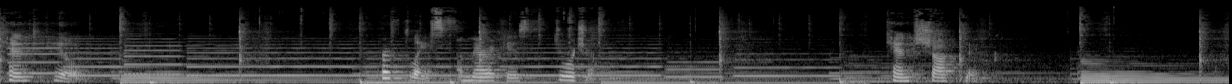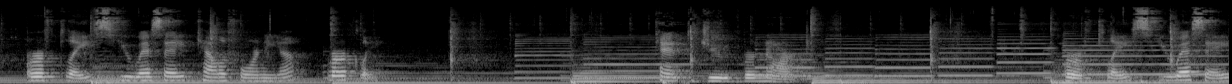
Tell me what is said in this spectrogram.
Kent Hill. Birthplace Americus, Georgia. Kent Shocknek. Birthplace USA, California, Berkeley. Kent Jude Bernard. Birthplace USA,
